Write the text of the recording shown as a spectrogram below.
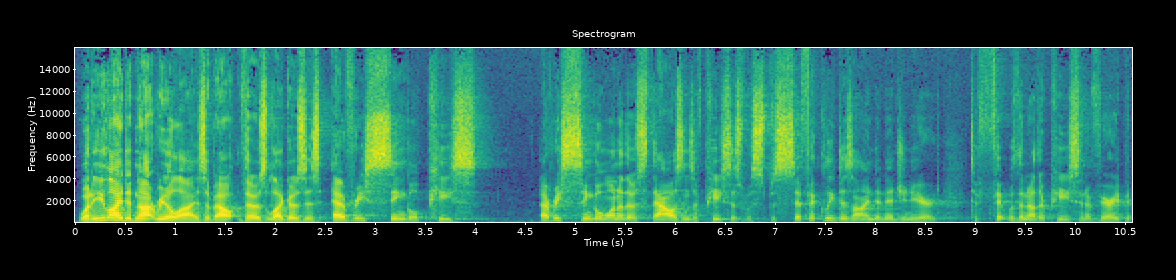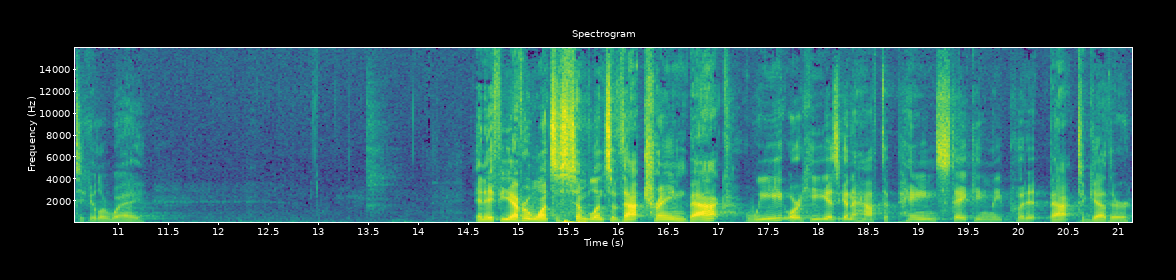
What Eli did not realize about those Legos is every single piece, every single one of those thousands of pieces was specifically designed and engineered to fit with another piece in a very particular way. And if he ever wants a semblance of that train back, we or he is going to have to painstakingly put it back together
